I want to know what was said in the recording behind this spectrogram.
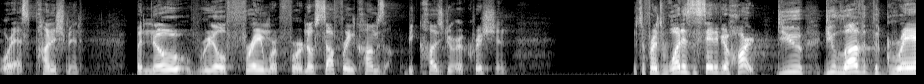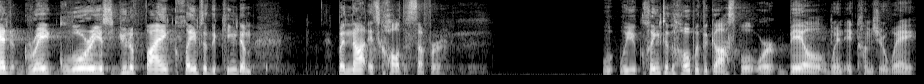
or as punishment but no real framework for it. No suffering comes because you're a Christian. So, friends, what is the state of your heart? Do you, do you love the grand, great, glorious, unifying claims of the kingdom, but not its call to suffer? Will you cling to the hope of the gospel or bail when it comes your way?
